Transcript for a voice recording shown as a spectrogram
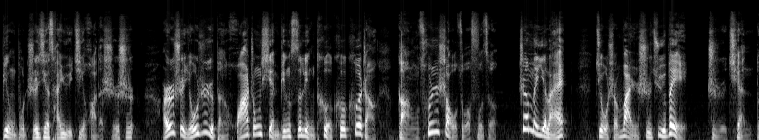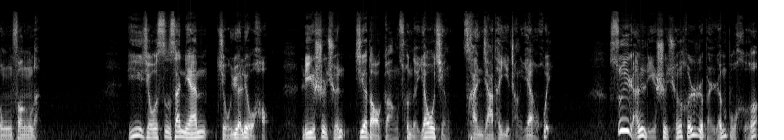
并不直接参与计划的实施，而是由日本华中宪兵司令特科科长冈村少佐负责。这么一来，就是万事俱备，只欠东风了。一九四三年九月六号，李士群接到冈村的邀请，参加他一场宴会。虽然李士群和日本人不和，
